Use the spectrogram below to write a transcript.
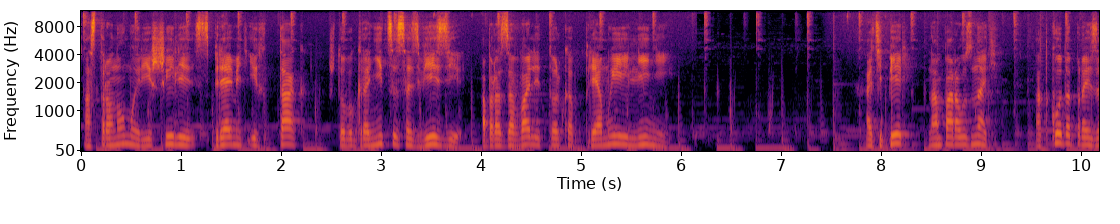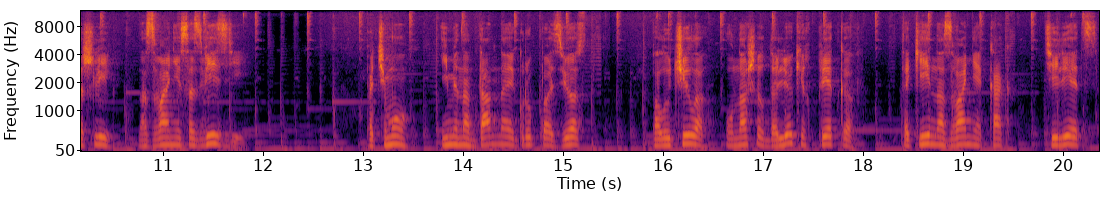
астрономы решили спрямить их так, чтобы границы созвездий образовали только прямые линии. А теперь нам пора узнать, откуда произошли названия созвездий. Почему именно данная группа звезд получила у наших далеких предков такие названия как Телец,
